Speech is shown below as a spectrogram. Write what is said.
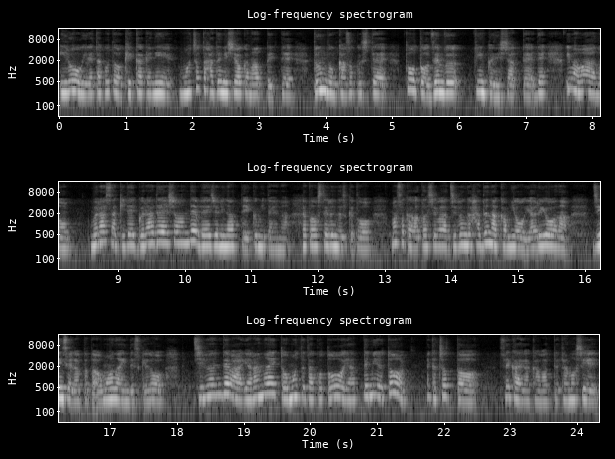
色を入れたことをきっかけにもうちょっと派手にしようかなって言ってどんどん加速してとうとう全部ピンクにしちゃって。で今はあの紫でグラデーションでベージュになっていくみたいな方をしてるんですけどまさか私は自分が派手な髪をやるような人生だったとは思わないんですけど自分ではやらないと思ってたことをやってみるとなんかちょっと世界が変わって楽しい。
